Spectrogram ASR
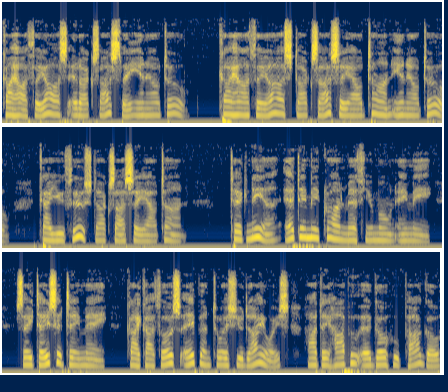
kai ha theos edaxaste in auto, kai ha theos doxase auton in auto, kai euthus doxase auton. Technia ete mikron methumon emi, se tesete me, kai kathos epen tois judaios, hate hapu ego hupago,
